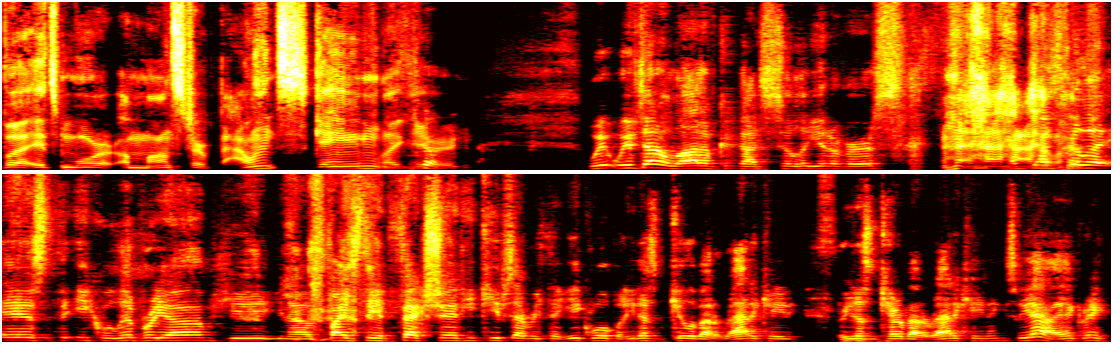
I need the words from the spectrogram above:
but it's more a monster balance game. Like you're we, we've done a lot of Godzilla universe. Godzilla is the equilibrium. He, you know, fights the infection. He keeps everything equal, but he doesn't kill about eradicating, or he doesn't care about eradicating. So yeah, I agree.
